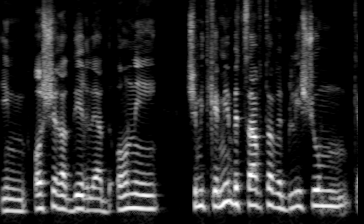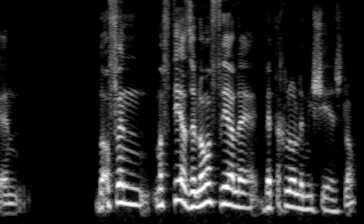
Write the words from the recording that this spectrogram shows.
עם עושר אדיר ליד עוני, שמתקיימים בצוותא ובלי שום, כן, באופן מפתיע, זה לא מפריע, בטח לא למי שיש לו.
